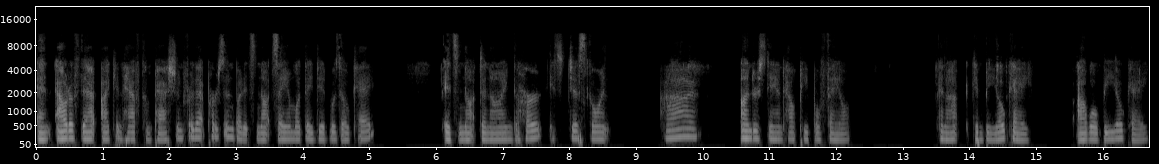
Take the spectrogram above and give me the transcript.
And out of that, I can have compassion for that person, but it's not saying what they did was okay. It's not denying the hurt. It's just going, I understand how people fail and I can be okay. I will be okay.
